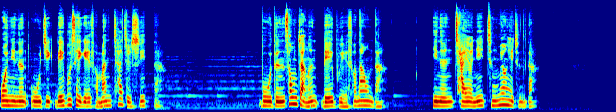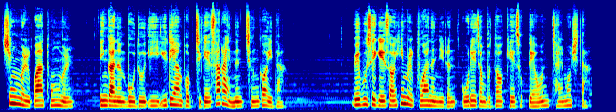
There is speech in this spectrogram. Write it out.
원인은 오직 내부 세계에서만 찾을 수 있다. 모든 성장은 내부에서 나온다. 이는 자연이 증명해 준다. 식물과 동물, 인간은 모두 이 위대한 법칙에 살아있는 증거이다. 외부 세계에서 힘을 구하는 일은 오래전부터 계속되어 온 잘못이다.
